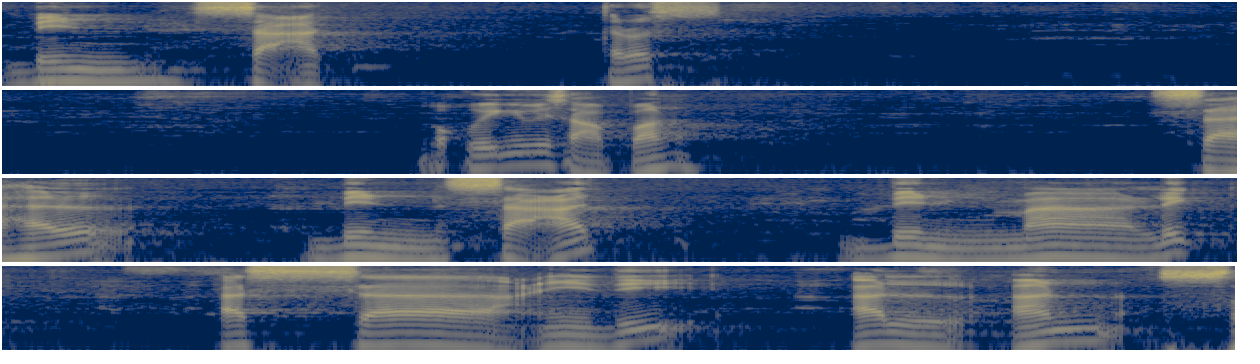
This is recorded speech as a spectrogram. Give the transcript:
bin Sa'ad. Terus Bok wingi wis apal. Sahal bin Sa'ad bin Malik As-Sa'idi Al-Ansari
